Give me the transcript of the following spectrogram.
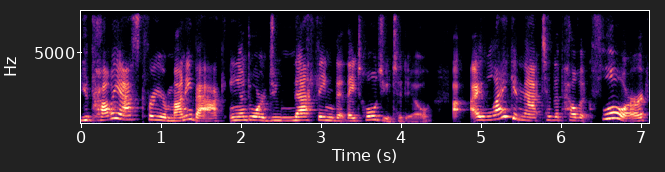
You'd probably ask for your money back and or do nothing that they told you to do. I liken that to the pelvic floor.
